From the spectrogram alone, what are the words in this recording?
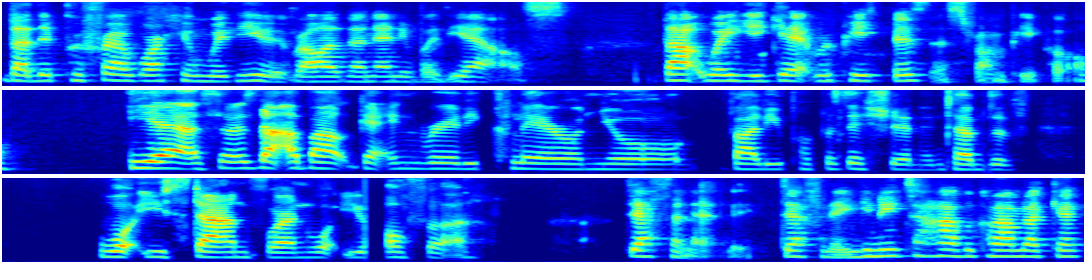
that they prefer working with you rather than anybody else? That way you get repeat business from people yeah so is that about getting really clear on your value proposition in terms of what you stand for and what you offer? Definitely definitely. You need to have a kind of like a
